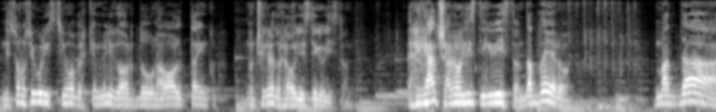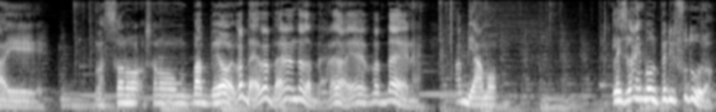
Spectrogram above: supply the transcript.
Ne sono sicurissimo perché mi ricordo una volta in... Non ci credo, c'avevo gli stick piston. Ragazzi, avevo gli stick piston, davvero? Ma dai! Ma sono, sono un babbeoi. Vabbè, va bene, è andata bene, dai, eh, va bene. Abbiamo le slime ball per il futuro.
